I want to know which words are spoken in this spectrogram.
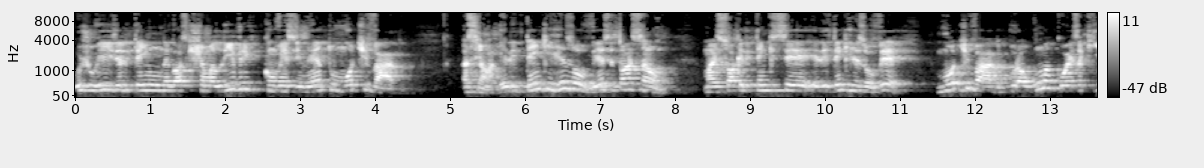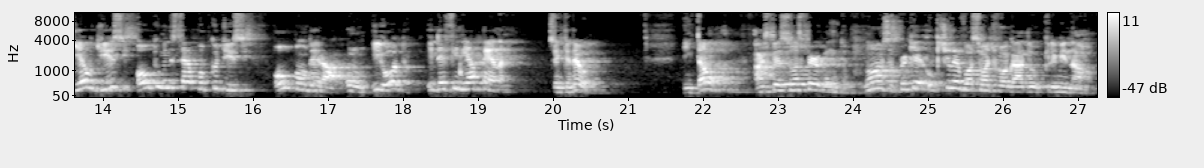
O juiz ele tem um negócio que chama livre convencimento motivado. Assim, ó, ele tem que resolver a situação mas só que ele tem que ser, ele tem que resolver motivado por alguma coisa que eu disse ou que o Ministério Público disse, ou ponderar um e outro e definir a pena. Você entendeu? Então, as pessoas perguntam: "Nossa, porque o que te levou a ser um advogado criminal?"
